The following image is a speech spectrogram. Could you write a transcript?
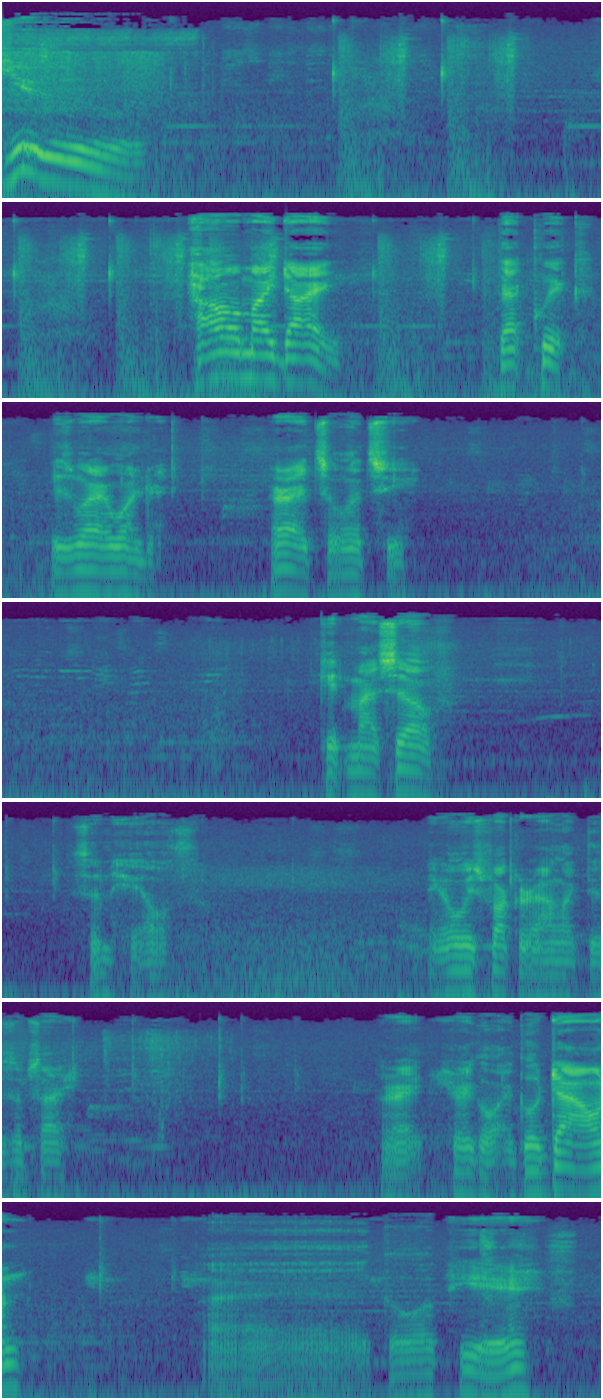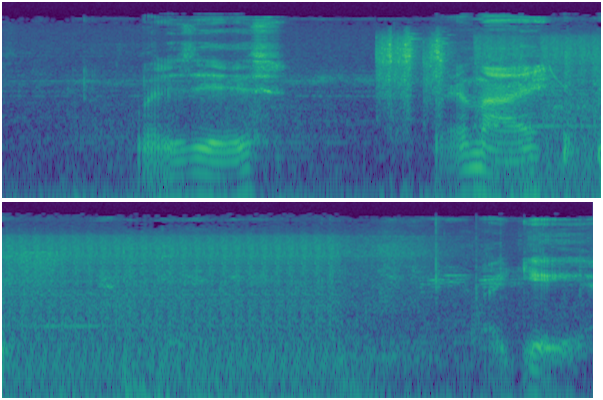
you. How am I dying? That quick is what I wonder. Alright, so let's see. Get myself some health. I always fuck around like this, I'm sorry. Alright, here I go. I go down. I go up here. What is this? Where am I? Right, yeah.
